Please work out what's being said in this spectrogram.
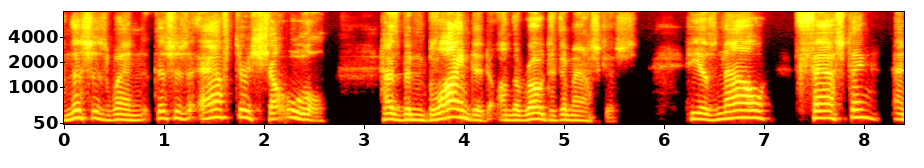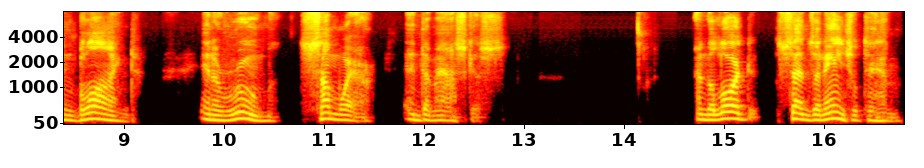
And this is when, this is after Shaul has been blinded on the road to Damascus. He is now fasting and blind in a room somewhere in Damascus. And the Lord sends an angel to him,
